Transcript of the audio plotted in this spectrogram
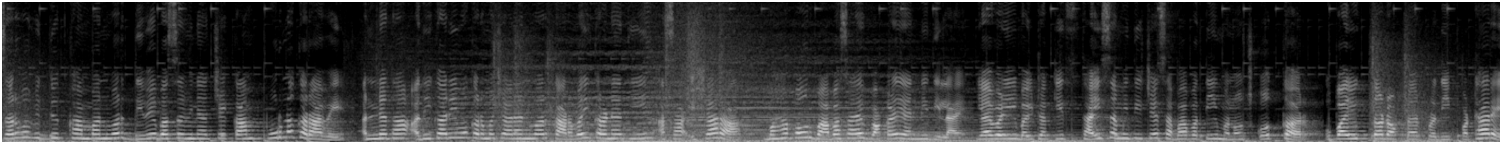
सर्व विद्युत खांबांवर दिवे बसविण्याचे काम पूर्ण करावे अन्यथा अधिकारी व कर्मचाऱ्यांवर कारवाई करण्यात येईल असं असा इशारा महापौर बाबासाहेब वाकळे यांनी दिलाय. यावेळी बैठकीत स्थायी समितीचे सभापती मनोज कोतकर उपायुक्त डॉक्टर प्रदीप पठारे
